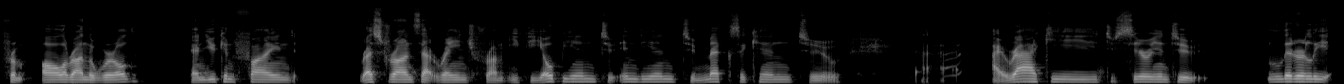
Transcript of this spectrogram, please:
from all around the world, and you can find restaurants that range from Ethiopian to Indian to Mexican to uh, Iraqi to Syrian to literally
